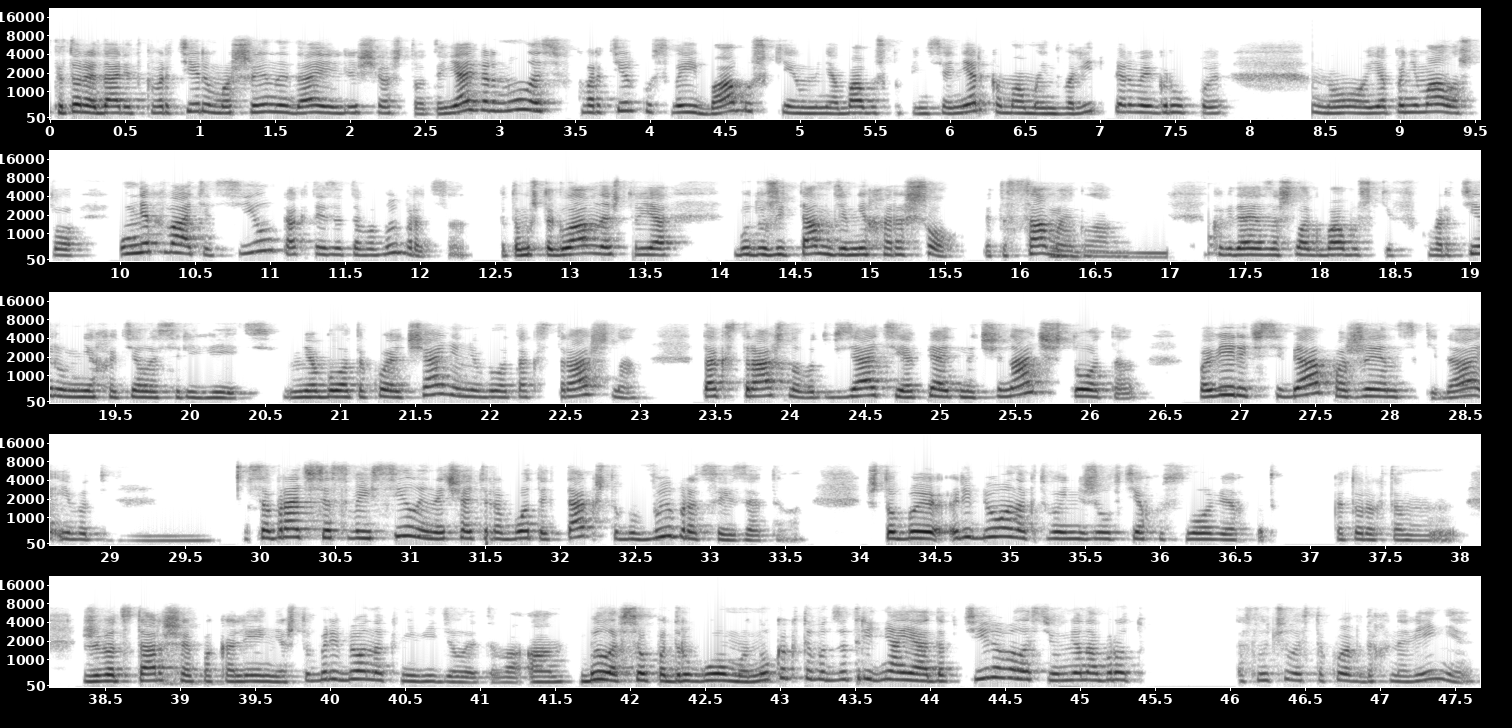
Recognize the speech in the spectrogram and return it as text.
которая дарит квартиры, машины, да, или еще что-то. Я вернулась в квартирку своей бабушки. У меня бабушка пенсионерка, мама инвалид первой группы. Но я понимала, что у меня хватит сил как-то из этого выбраться. Потому что главное, что я буду жить там, где мне хорошо. Это самое главное. Когда я зашла к бабушке в квартиру, мне хотелось реветь. У меня было такое отчаяние, мне было так страшно. Так страшно вот взять и опять начинать что-то, поверить в себя по-женски, да, и вот собрать все свои силы и начать работать так, чтобы выбраться из этого, чтобы ребенок твой не жил в тех условиях, в которых там живет старшее поколение, чтобы ребенок не видел этого, а было все по-другому. Ну, как-то вот за три дня я адаптировалась, и у меня, наоборот, случилось такое вдохновение.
